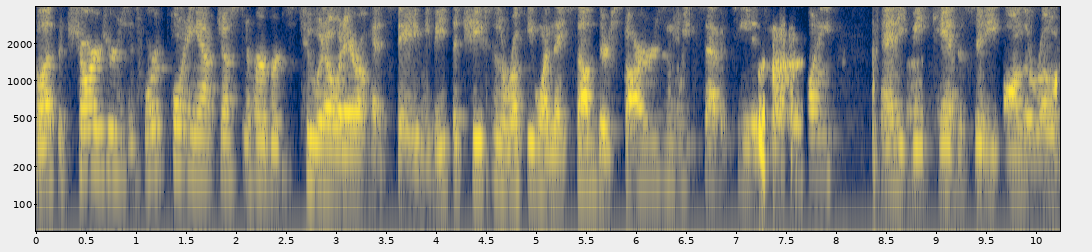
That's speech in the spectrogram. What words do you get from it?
but the Chargers, it's worth pointing out Justin Herbert's 2 0 at Arrowhead Stadium. He beat the Chiefs as a rookie when they subbed their starters in week 17 and 2020, and he beat Kansas City on the road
